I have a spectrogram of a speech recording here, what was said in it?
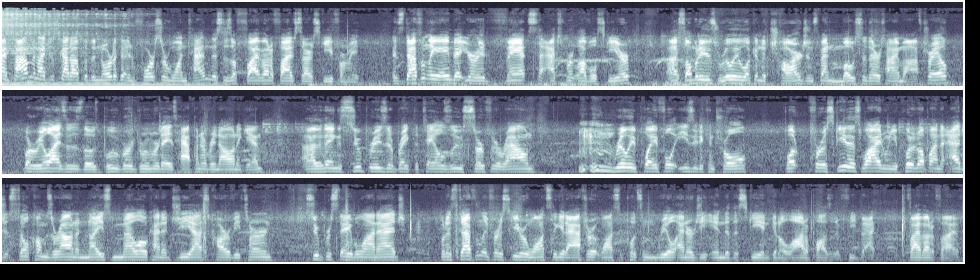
I just got off of the Nordica Enforcer 110. This is a 5 out of 5 star ski for me. It's definitely aimed at your advanced to expert level skier. Uh, somebody who's really looking to charge and spend most of their time off trail, but realizes those bluebird groomer days happen every now and again. Uh, the thing is super easy to break the tails loose, surf it around, really playful, easy to control. But for a ski this wide, when you put it up on the edge, it still comes around a nice, mellow kind of GS carvy turn. Super stable on edge. But it's definitely for a skier who wants to get after it, wants to put some real energy into the ski and get a lot of positive feedback. Five out of five.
